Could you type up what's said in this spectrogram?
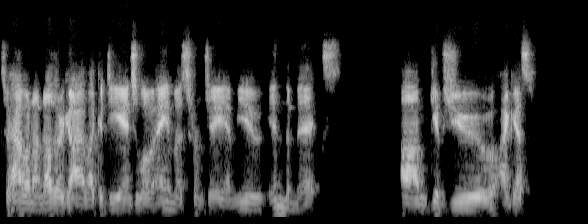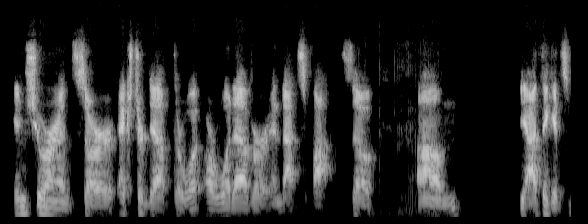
So having another guy like a D'Angelo Amos from JMU in the mix um, gives you, I guess, insurance or extra depth or what or whatever in that spot. So um, yeah, I think it's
